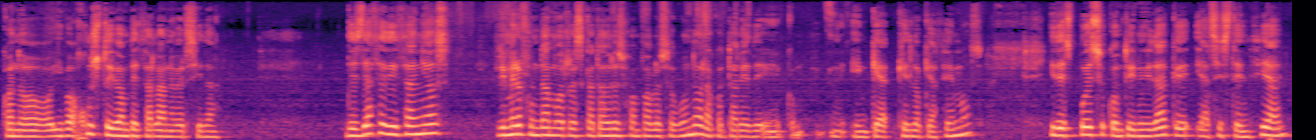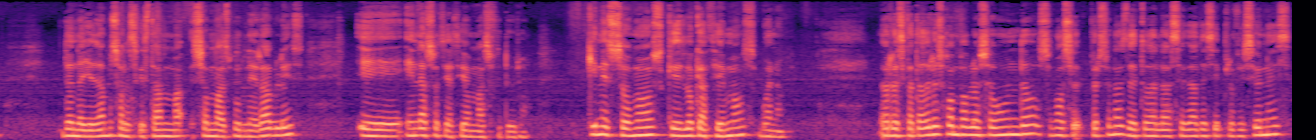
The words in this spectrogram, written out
cuando iba, justo iba a empezar la universidad. Desde hace 10 años, primero fundamos Rescatadores Juan Pablo II, ahora contaré de, en qué, es lo que hacemos, y después su continuidad que, asistencial, donde ayudamos a los que están, son más vulnerables eh, en la asociación Más Futuro. ¿Quiénes somos? ¿Qué es lo que hacemos? Bueno, los rescatadores Juan Pablo II somos personas de todas las edades y profesiones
